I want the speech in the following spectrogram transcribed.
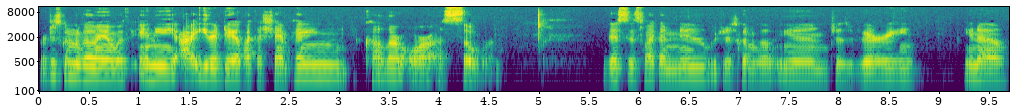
We're just going to go in with any, I either did like a champagne color or a silver. This is like a nude. We're just going to go in just very, you know,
